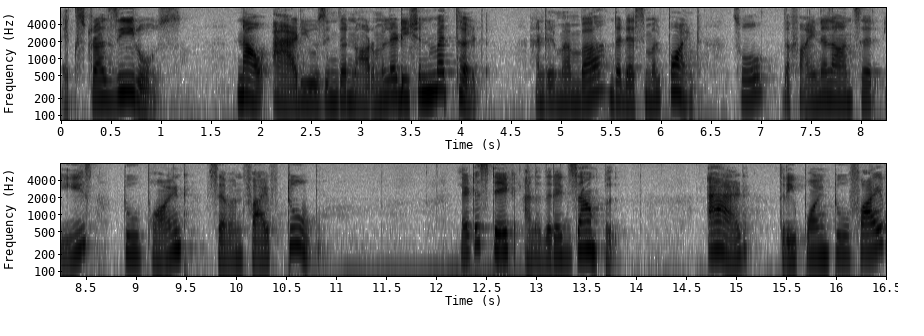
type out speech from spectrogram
extra zeros. Now add using the normal addition method and remember the decimal point. So the final answer is 2.752. Let us take another example. Add 3.25,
